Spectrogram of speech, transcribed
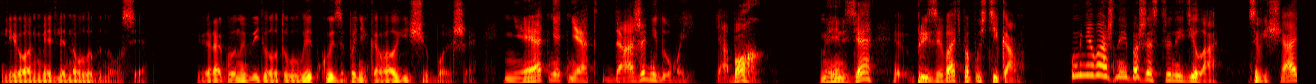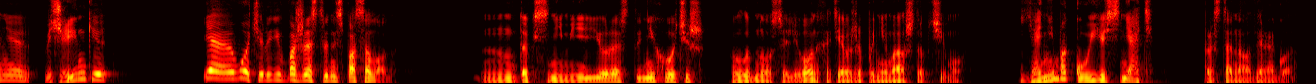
Леон медленно улыбнулся. Верагон увидел эту улыбку и запаниковал еще больше. «Нет, нет, нет, даже не думай. Я бог. Нельзя э, призывать по пустякам. У меня важные божественные дела. Совещания, вечеринки. Я в очереди в божественный спа-салон». «Ну так сними ее, раз ты не хочешь», — улыбнулся Леон, хотя уже понимал, что к чему. «Я не могу ее снять», — простонал Верагон.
